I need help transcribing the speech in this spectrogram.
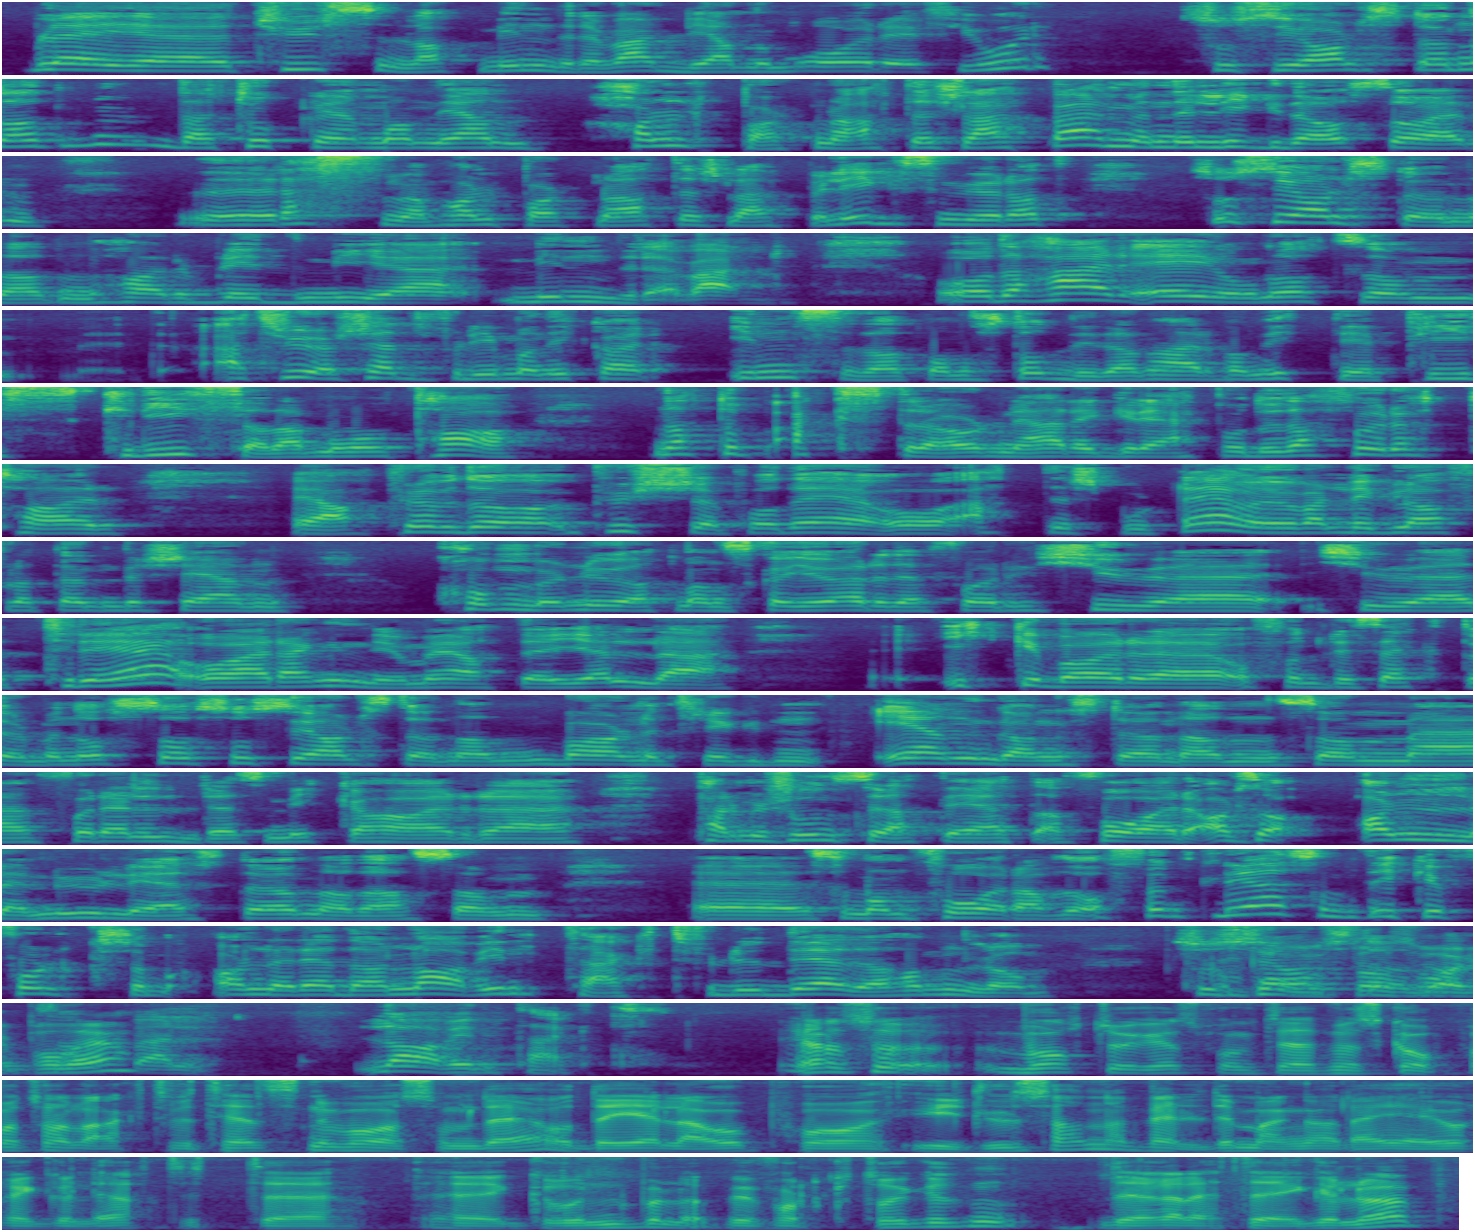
ble eh, tusenlapp mindre verdt gjennom året i fjor. Sosialstønaden, der tok man igjen halvparten av etterslepet, men det ligger da også en, eh, resten av halvparten av etterslepet ligger, som gjør at sosialstønaden har blitt mye mindre verdt. Og det her er jo noe som jeg tror har skjedd fordi man ikke har innsett at man har stått i denne vanvittige priskrisa der man må ta nettopp ekstraordinære grep. og Det er derfor Rødt har ja, prøvd å pushe på det og etterspurt det, og jeg er veldig glad for at den beskjeden kommer nå at man skal gjøre det for 2023, og jeg regner jo med at det gjelder ikke bare offentlig sektor, men også sosialstønaden, barnetrygden, engangsstønaden som eh, foreldre som ikke har eh, permisjonsrettigheter får. Altså alle mulige stønader som, eh, som man får av det offentlige, sånn at ikke folk som allerede har lav inntekt, for det er det det handler om. Sosialstønad, lav inntekt. Ja, altså, vårt utgangspunkt er at vi skal opprettholde aktivitetsnivået som det, og det gjelder også på ytelsene. Veldig mange av de er jo regulert etter eh, grunnbeløp i folketrygden. Der er dette eget løp.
